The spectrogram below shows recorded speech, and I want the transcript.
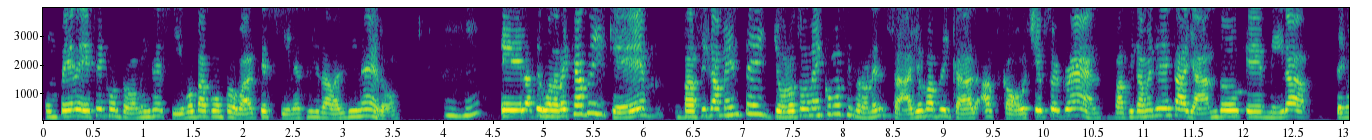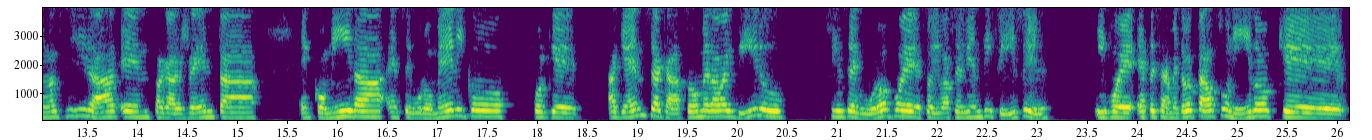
un PDF con todos mis recibos para comprobar que sí necesitaba el dinero. Eh, la segunda vez que apliqué, básicamente yo lo tomé como si fuera un ensayo para aplicar a scholarships o grants, básicamente detallando que, mira, tengo necesidad en pagar renta, en comida, en seguro médico, porque, again, si acaso me daba el virus sin seguro, pues eso iba a ser bien difícil. Y pues especialmente los Estados Unidos, que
